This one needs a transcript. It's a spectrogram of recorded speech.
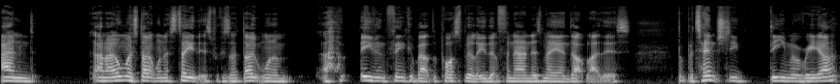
And and I almost don't want to say this because I don't want to even think about the possibility that Fernandes may end up like this, but potentially Di Maria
